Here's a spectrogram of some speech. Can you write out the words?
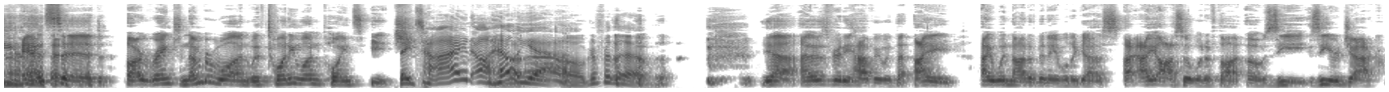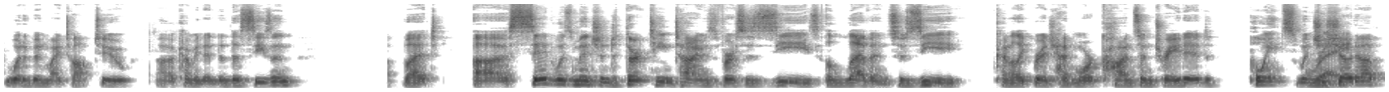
and Syd are ranked number one with 21 points each. They tied? Oh, hell yeah. Oh, good for them. yeah, I was pretty happy with that. I I would not have been able to guess. I, I also would have thought, oh, Z Z or Jack would have been my top two uh, coming into this season. But uh, Syd was mentioned 13 times versus Z's 11. So Z, kind of like Bridge, had more concentrated points when she Right. showed up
